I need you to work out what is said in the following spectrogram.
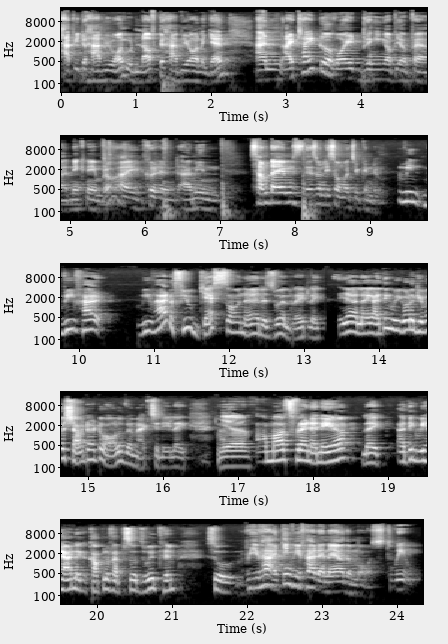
happy to have you on. Would love to have you on again. And I tried to avoid bringing up your uh, nickname, bro. I couldn't. I mean, sometimes there's only so much you can do. I mean, we've had we've had a few guests on air as well, right? Like, yeah, like I think we got to give a shout out to all of them actually. Like Yeah. Amar's friend Anaya, like I think we had like a couple of episodes with him. So We've had, I think we've had Anaya the most. we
